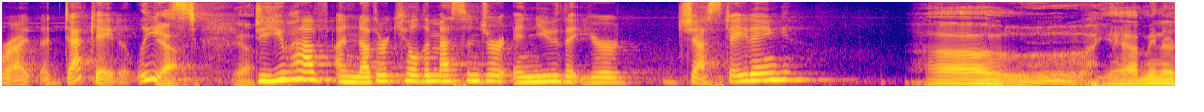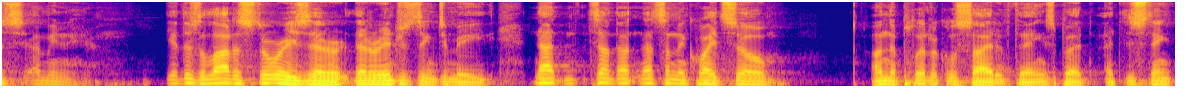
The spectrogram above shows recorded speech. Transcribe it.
for a, a decade at least. Yeah, yeah. Do you have another kill the messenger in you that you're gestating? Oh, uh, yeah. I mean, there's, I mean, yeah. There's a lot of stories that are that are interesting to me. Not not, not something quite so on the political side of things, but I just think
